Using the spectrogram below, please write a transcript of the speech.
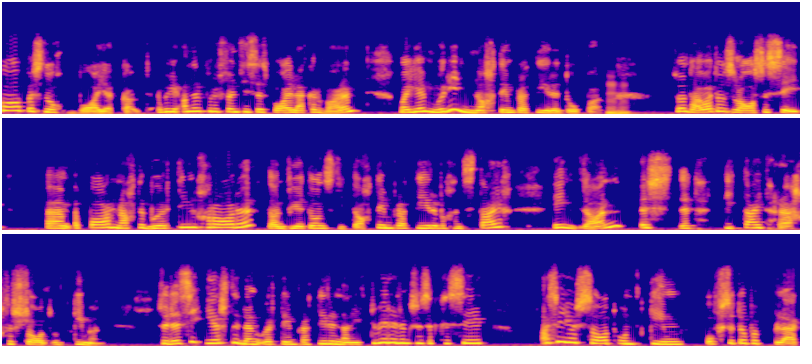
Kaap is nog baie koud. Ek weet die ander provinsies is baie lekker warm, maar jy moet die nagtemperature dophou. Mm -hmm. So onthou wat ons laas gesê het. Um 'n paar nagte bo 10 grade, dan weet ons die dagtemperature begin styg en dan is dit die tyd reg vir saadontkeming. So dis die eerste ding oor temperature en dan die tweede ding soos ek gesê het, as jy jou saad ontkiem of sit op 'n plek,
